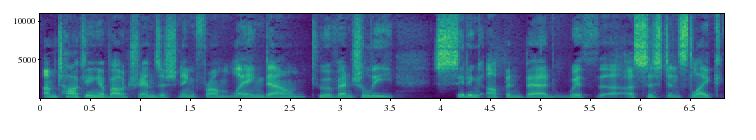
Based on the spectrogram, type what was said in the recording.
I'm talking about transitioning from laying down to eventually sitting up in bed with uh, assistance. Like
